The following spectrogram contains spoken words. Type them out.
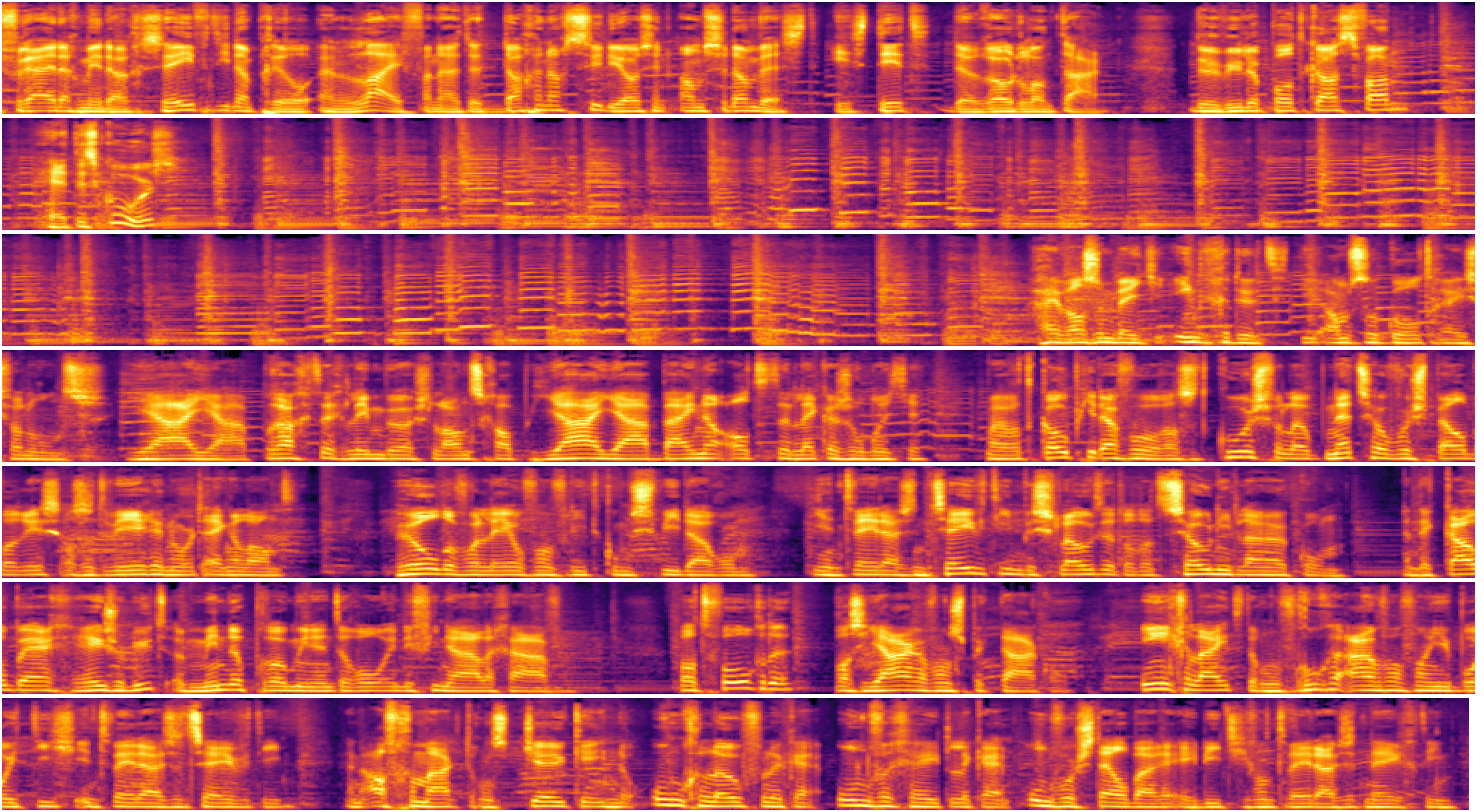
Vrijdagmiddag 17 april en live vanuit de Dag en Nacht Studio's in Amsterdam-West is dit de Rode Lantaarn. De wielerpodcast van Het is Koers. Hij was een beetje ingedut, die Amstel Gold Race van ons. Ja, ja, prachtig Limburgs landschap. Ja, ja, bijna altijd een lekker zonnetje. Maar wat koop je daarvoor als het koersverloop net zo voorspelbaar is als het weer in Noord-Engeland? Hulde voor Leo van Vliet Koemswie daarom, die in 2017 besloten dat het zo niet langer kon. En de Kouberg resoluut een minder prominente rol in de finale gaven. Wat volgde was jaren van spektakel. Ingeleid door een vroege aanval van je boy Tisch in 2017. En afgemaakt door ons Tjeuken in de ongelofelijke, onvergetelijke en onvoorstelbare editie van 2019.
